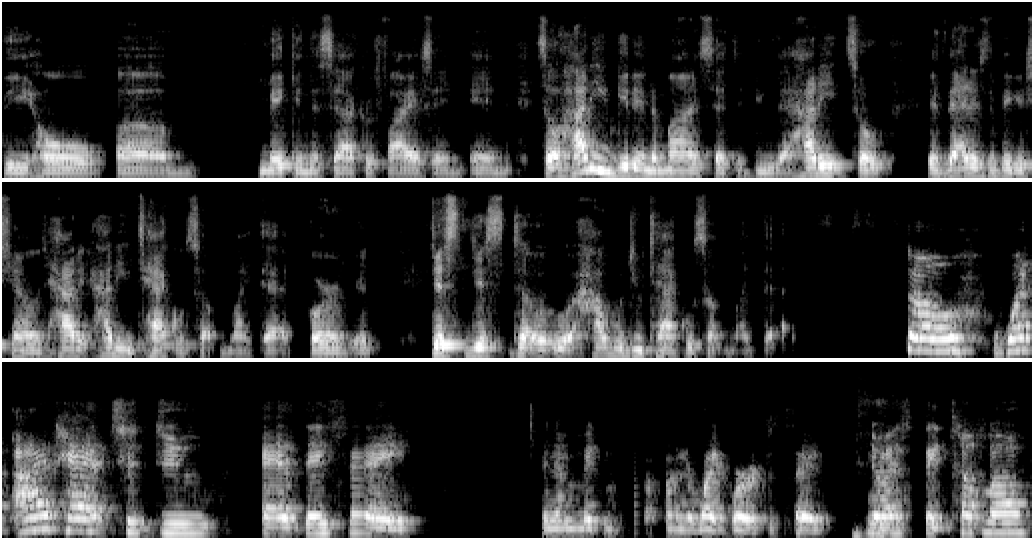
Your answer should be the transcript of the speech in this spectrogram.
The whole um, making the sacrifice and and so how do you get in the mindset to do that how do you so if that is the biggest challenge how do, how do you tackle something like that or it, just just how would you tackle something like that so what i've had to do as they say and i'm making on the right word to say you know i say tough love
